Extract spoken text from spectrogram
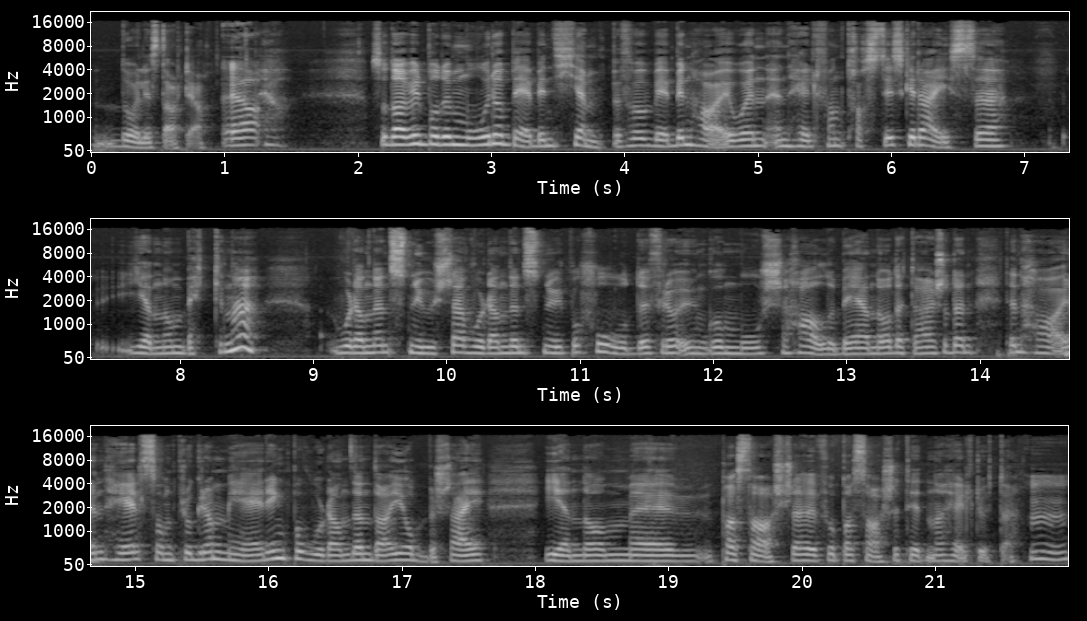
dårlig start, ja. Ja. Så da vil både mor og babyen kjempe, for babyen har jo en, en helt fantastisk reise gjennom bekkenet. Hvordan den snur seg, hvordan den snur på hodet for å unngå mors haleben og dette her. Så den, den har en helt sånn programmering på hvordan den da jobber seg gjennom eh, passasje, for passasjetiden og helt ute. Mm.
